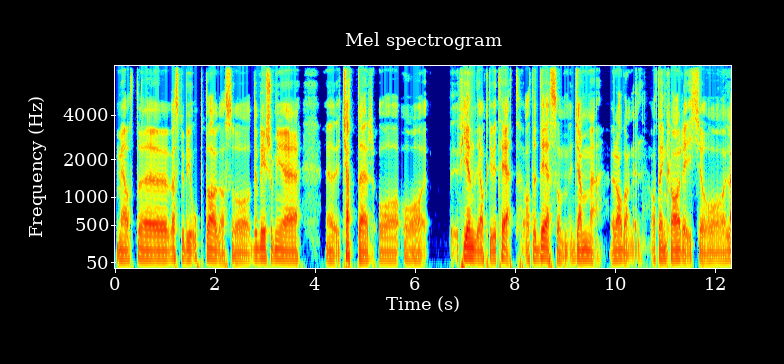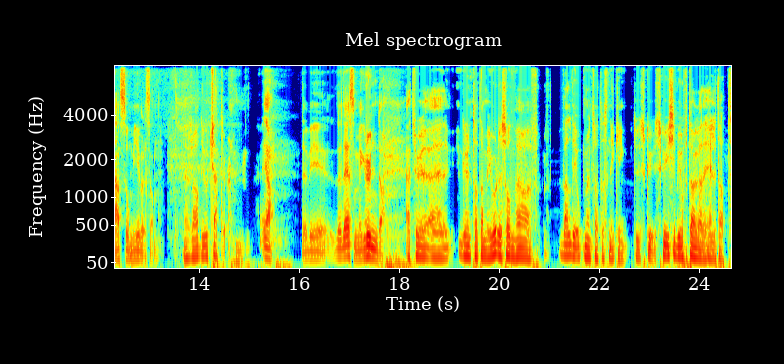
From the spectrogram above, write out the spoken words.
med at eh, hvis du blir oppdaga, så Det blir så mye uh, chatter og, og fiendtlig aktivitet at det er det som jammer radaren din. At den klarer ikke å lese omgivelsene. Radio chatter. Ja. Det, blir, det er det som er grunnen, da. Jeg tror eh, grunnen til at de gjorde det sånn, var veldig oppmuntra til sniking. Du skulle, skulle ikke bli oppdaga i det hele tatt.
